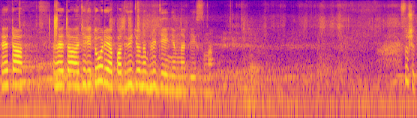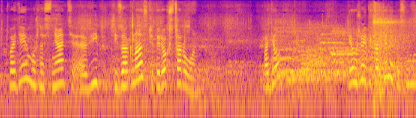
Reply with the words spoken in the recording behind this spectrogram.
Это, это территория под видеонаблюдением написано. Слушай, тут, по идее, можно снять э, вид из окна с четырех сторон. Пойдем? Я уже эти картины поснимала.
